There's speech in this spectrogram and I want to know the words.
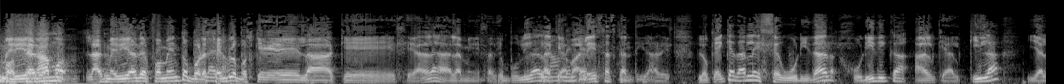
medidas, pegamos- de, las medidas de fomento, por Claro. ejemplo, pues que la que sea la, la administración pública la que avale estas cantidades. Lo que hay que darle es seguridad jurídica al que alquila y al,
